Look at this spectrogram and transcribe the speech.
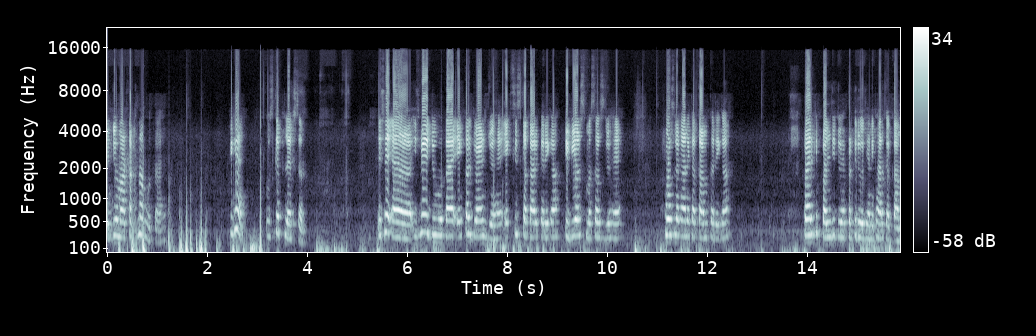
जो हमारा टखना होता है। ठीक है? उसके फ्लेक्शन इसे इसमें जो होता है एंकल ज्वाइंट जो है एक्सिस का कार्य करेगा टिबियल्स मसल्स जो है फोर्स लगाने का काम करेगा, पैर की पंजी जो है, प्रतिरोध यानी भार का काम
